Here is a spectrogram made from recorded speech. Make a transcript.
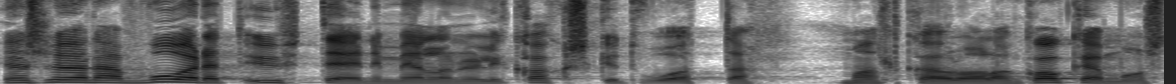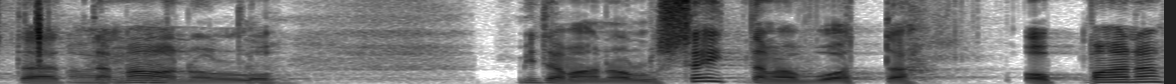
jos lyödään vuodet yhteen, niin meillä on yli 20 vuotta matkailualan kokemusta, että Ai mä oon ollut, mitä mä oon ollut, seitsemän vuotta oppaana.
